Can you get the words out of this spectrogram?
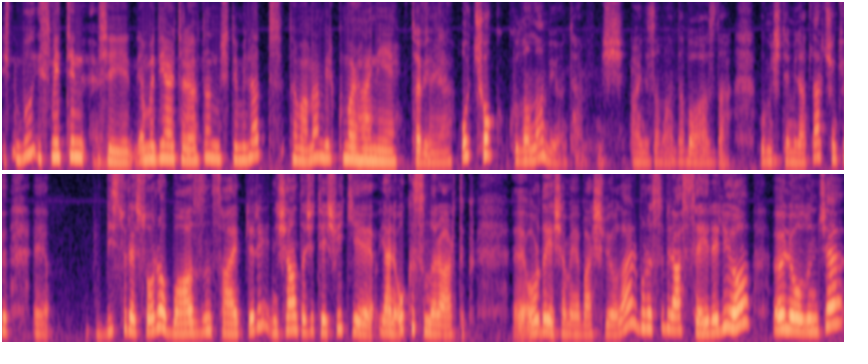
işte bu İsmet'in evet. şeyi ama diğer taraftan müştemilat tamamen bir kumarhaneye. Tabii mesela. o çok kullanılan bir yöntemmiş aynı zamanda Boğaz'da bu müştemilatlar çünkü e, bir süre sonra Boğaz'ın sahipleri Nişantaşı Teşvikiye yani o kısımları artık e, orada yaşamaya başlıyorlar. Burası biraz seyreliyor öyle olunca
